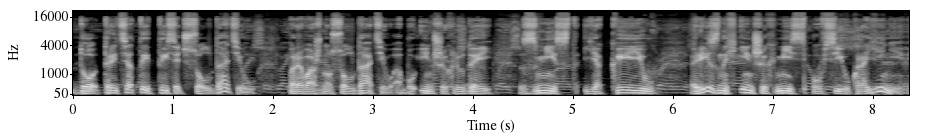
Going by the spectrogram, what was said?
до 30 тисяч солдатів, переважно солдатів або інших людей з міст, як Київ, різних інших місць по всій Україні,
